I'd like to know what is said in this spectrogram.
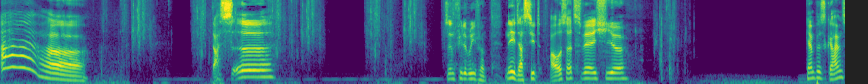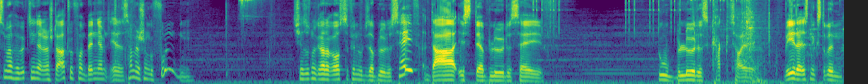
Ah. Das, äh... Sind viele Briefe. Nee, das sieht aus, als wäre ich hier... Campus Geheimzimmer verbirgt hinter einer Statue von Benjamin... Ja, das haben wir schon gefunden. Ich versuche nur gerade rauszufinden, wo dieser blöde Safe... Da ist der blöde Safe. Du blödes Kackteil. Weh, da ist nichts drin.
